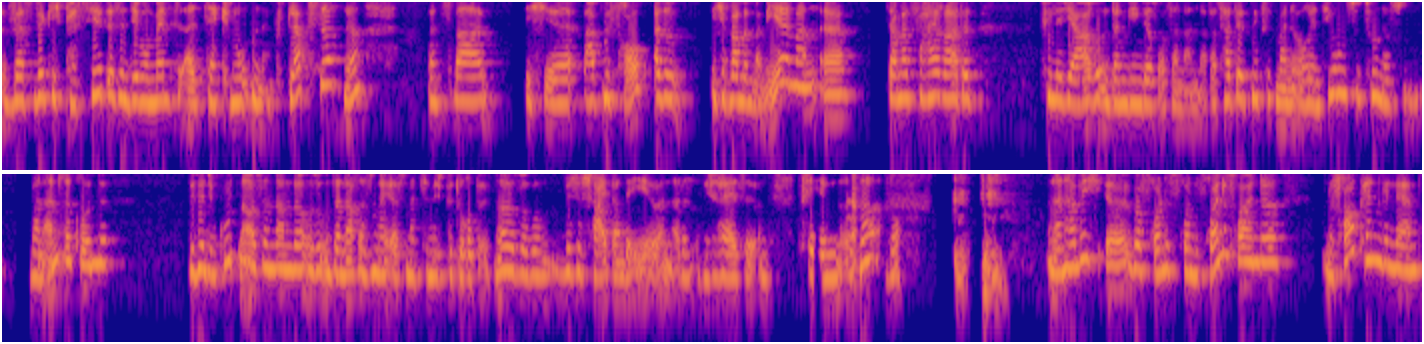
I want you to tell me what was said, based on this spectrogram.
Was wirklich passiert ist in dem Moment, als der Knoten platzte, ne? und zwar, ich äh, habe eine Frau, also ich war mit meinem Ehemann äh, damals verheiratet, viele Jahre, und dann ging das auseinander. Das hatte jetzt nichts mit meiner Orientierung zu tun, das waren andere Gründe. Wir sind im Guten auseinander also, und danach ist man erstmal ziemlich bedrüppelt. Ne? So ein bisschen Scheitern der Ehe und alles irgendwie scheiße und Tränen und ne? so. Und dann habe ich äh, über Freundesfreunde, Freunde, Freunde eine Frau kennengelernt,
